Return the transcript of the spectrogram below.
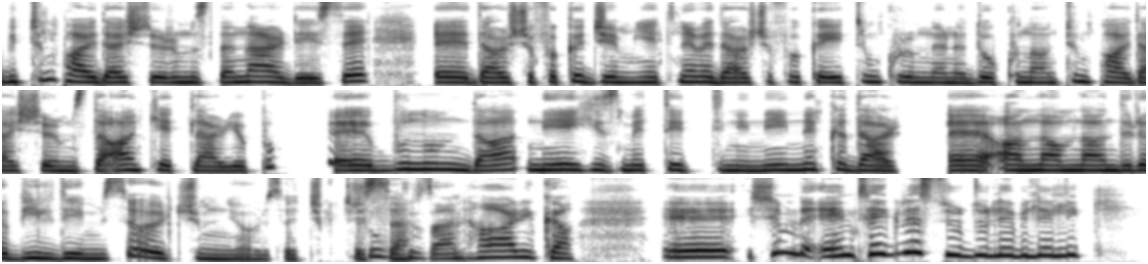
bütün paydaşlarımızda neredeyse e, Darüşşafaka Cemiyeti'ne ve Darüşşafaka Eğitim Kurumlarına dokunan tüm paydaşlarımızda anketler yapıp e, bunun da neye hizmet ettiğini, neyi ne kadar e, anlamlandırabildiğimizi ölçümlüyoruz açıkçası. Çok güzel, harika. E, şimdi entegre sürdürülebilirlik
